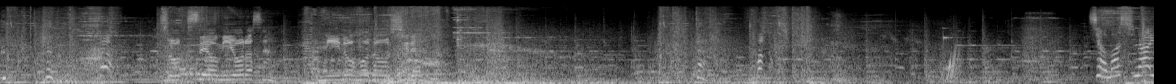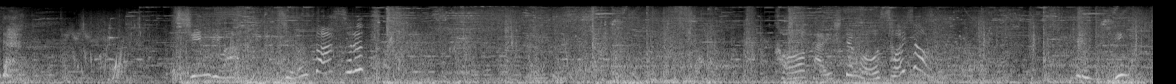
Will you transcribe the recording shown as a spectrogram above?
ふっは属性を見下ろさん身の程を知れだは邪魔しないで真理は循環する。後悔しても遅いぞ。リン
